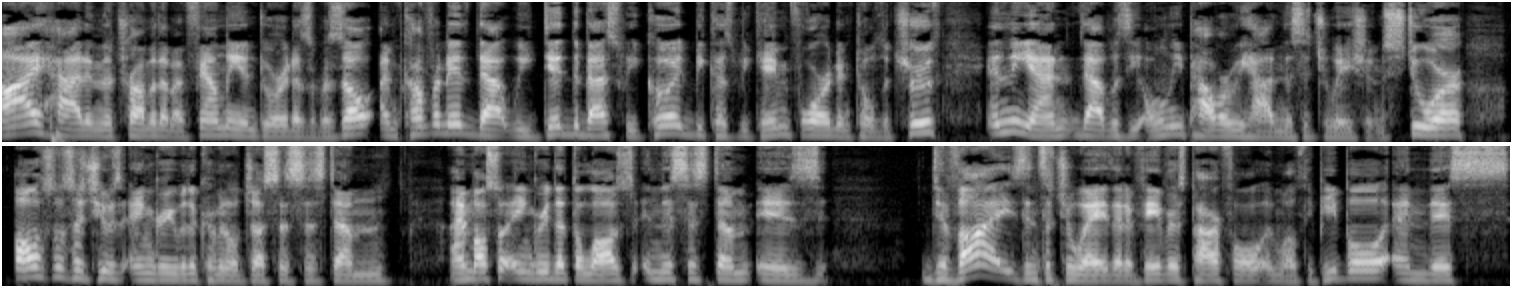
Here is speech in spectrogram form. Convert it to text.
I had and the trauma that my family endured as a result. I'm comforted that we did the best we could because we came forward and told the truth. In the end, that was the only power we had in the situation. Steuer also said she was angry with the criminal justice system. I'm also angry that the laws in this system is devised in such a way that it favors powerful and wealthy people and this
